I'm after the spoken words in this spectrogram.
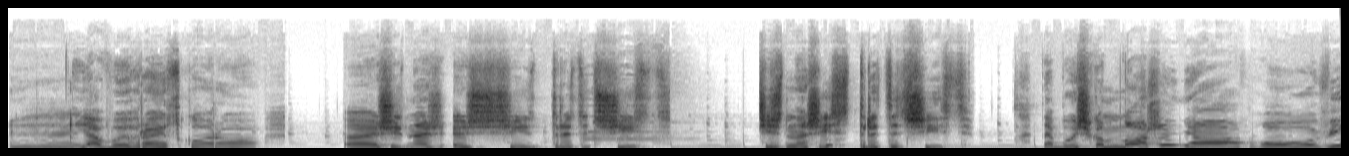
Я виграю скоро. 6 на 6, 36. 6 на 6, 36. Табличка множення в голові.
